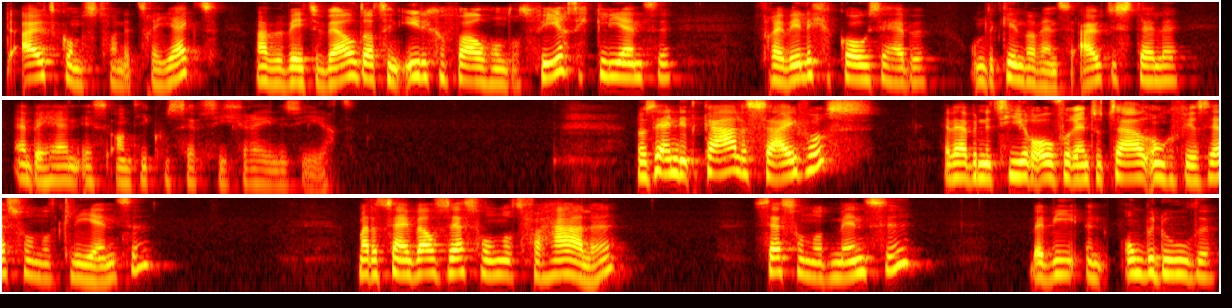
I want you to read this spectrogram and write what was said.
de uitkomst van het traject, maar we weten wel dat in ieder geval 140 cliënten vrijwillig gekozen hebben om de kinderwensen uit te stellen en bij hen is anticonceptie gerealiseerd. Nou zijn dit kale cijfers. En we hebben het hier over in totaal ongeveer 600 cliënten. Maar dat zijn wel 600 verhalen. 600 mensen bij wie een onbedoelde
